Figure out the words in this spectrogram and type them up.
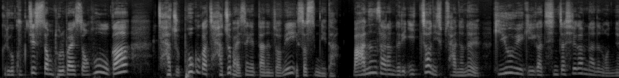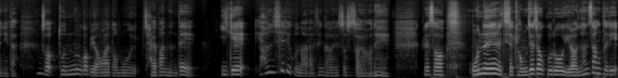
그리고 국지성 돌발성 호우가 자주 폭우가 자주 발생했다는 점이 있었습니다. 많은 사람들이 2024년을 기후 위기가 진짜 실감나는 원년이다. 저 돈룩업 영화 너무 잘 봤는데 이게 현실이구나라는 생각을 했었어요. 네. 그래서 오늘 진짜 경제적으로 이런 현상들이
